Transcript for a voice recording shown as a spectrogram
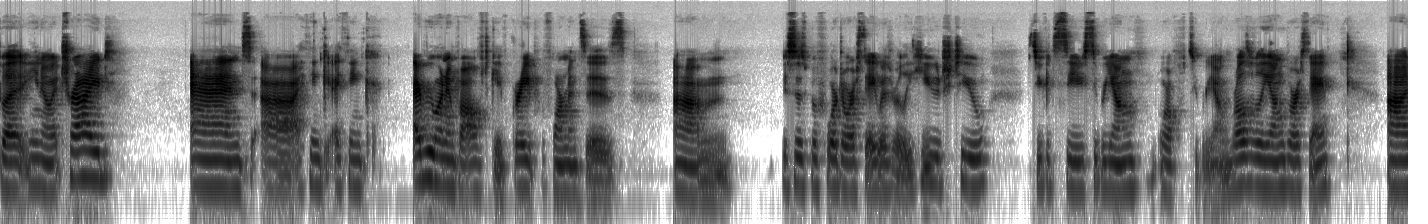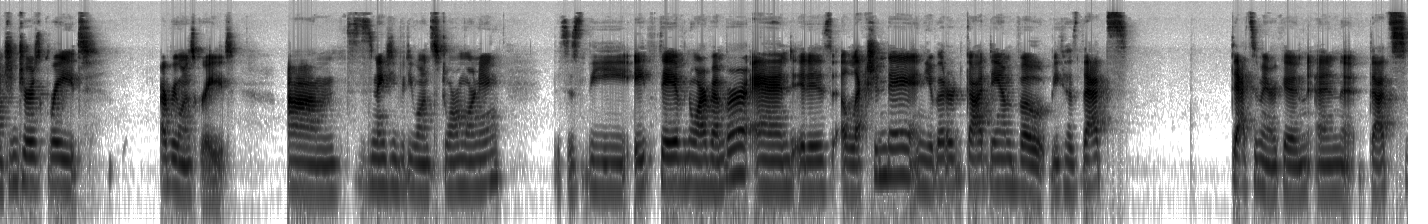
but you know, it tried. And uh, I think I think everyone involved gave great performances. Um, this was before Doris Day was really huge too, so you could see super young, well, super young, relatively young Doris Day. Uh, Ginger is great. Everyone's great. Um, this is 1951 storm warning. This is the eighth day of November, and it is election day, and you better goddamn vote because that's that's American and that's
